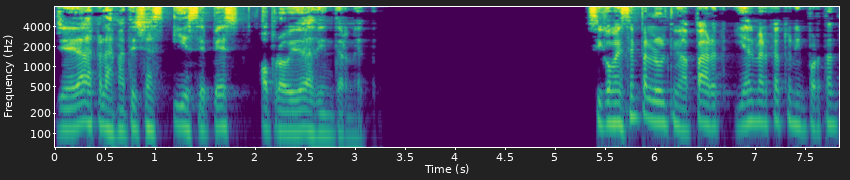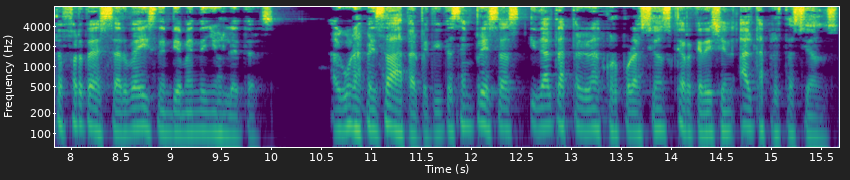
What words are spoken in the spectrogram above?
generades per les mateixes ISPs o proveïdores d'internet. Si comencem per l'última part, hi ha al mercat una important oferta de serveis d'enviament de newsletters, algunes pensades per petites empreses i d'altres per grans corporacions que requereixen altes prestacions,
